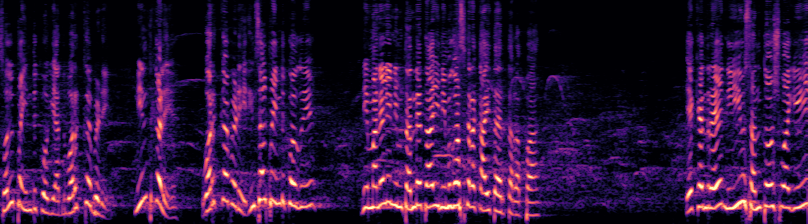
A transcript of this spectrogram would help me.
ಸ್ವಲ್ಪ ಹಿಂದಕ್ಕೆ ಹೋಗಿ ಅದು ವರ್ಕಬೇಡಿ. ನಿಂತ್ಕೊಳ್ಳಿ. ವರ್ಕಬೇಡಿ. ಇನ್ನು ಸ್ವಲ್ಪ ಹಿಂದಕ್ಕೆ ಹೋಗ್ರಿ. ನಿಮ್ಮ ಮನೇಲಿ ನಿಮ್ಮ ತಂದೆ ತಾಯಿ ನಿಮಗೋಸ್ಕರ ಕಾಯ್ತಾ ಇರ್ತಾರಪ್ಪ. ಏಕೆಂದರೆ ನೀವು ಸಂತೋಷವಾಗಿ,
